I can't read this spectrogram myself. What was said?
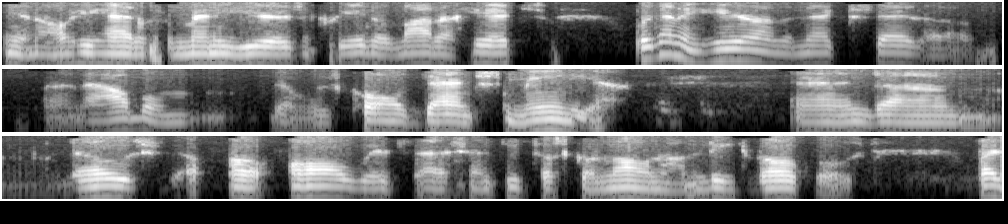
you know he had him for many years and created a lot of hits. We're going to hear on the next set uh, an album that was called Dance Mania, and um, those are all with uh, Santitos Colon on lead vocals. But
